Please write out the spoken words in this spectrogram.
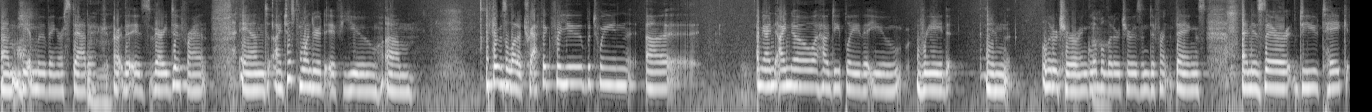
um, be it moving or static, or, that is very different. And I just wondered if you, um, if there was a lot of traffic for you between. Uh, I mean, I, I know how deeply that you read in literature and global uh-huh. literatures and different things. And is there, do you take,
